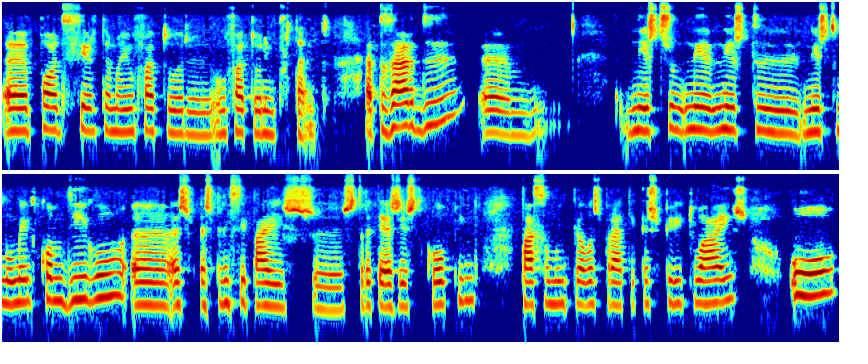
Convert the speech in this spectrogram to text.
uh, pode ser também um fator um fator importante, apesar de um, neste, neste, neste momento, como digo, uh, as, as, principais estratégias de coping passam muito pelas práticas espirituais ou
